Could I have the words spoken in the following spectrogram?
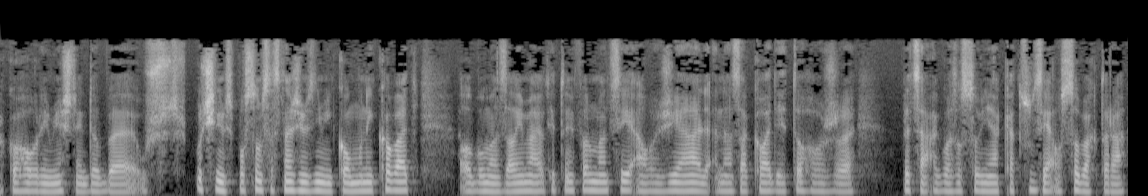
ako hovorím v dnešnej dobe už určitým spôsobom sa snažím s nimi komunikovať, alebo ma zaujímajú tieto informácie, ale žiaľ na základe toho, že predsa ak vás osloví nejaká cudzia osoba, ktorá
